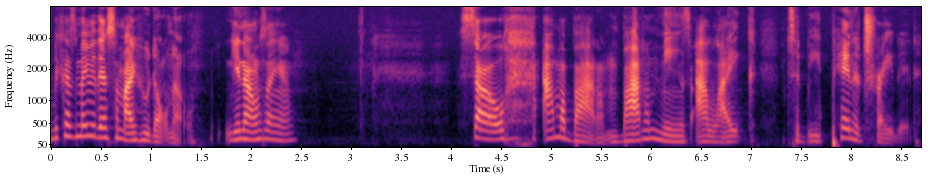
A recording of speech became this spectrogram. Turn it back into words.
because maybe there's somebody who don't know. You know what I'm saying? So I'm a bottom. Bottom means I like to be penetrated.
